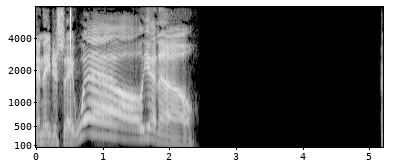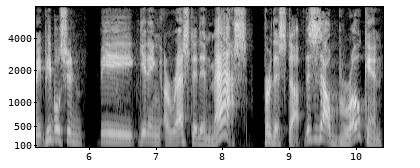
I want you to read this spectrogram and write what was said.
And they just say, well, you know. I mean, people should be getting arrested in mass for this stuff. This is how broken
